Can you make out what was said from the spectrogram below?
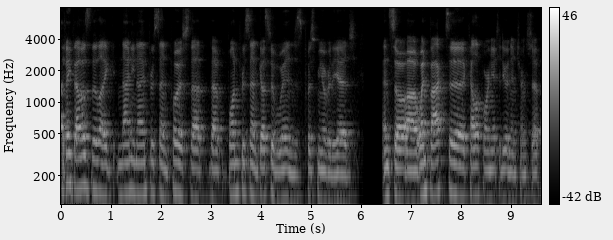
I think that was the like 99% push. That that one percent gust of wind just pushed me over the edge. And so uh, went back to California to do an internship.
